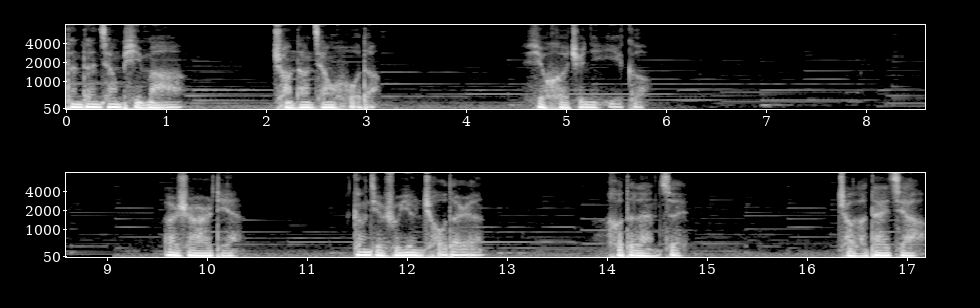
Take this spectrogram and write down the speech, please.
但单枪匹马闯荡江湖的，又何止你一个？二十二点，刚结束应酬的人，喝得烂醉。找了代驾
